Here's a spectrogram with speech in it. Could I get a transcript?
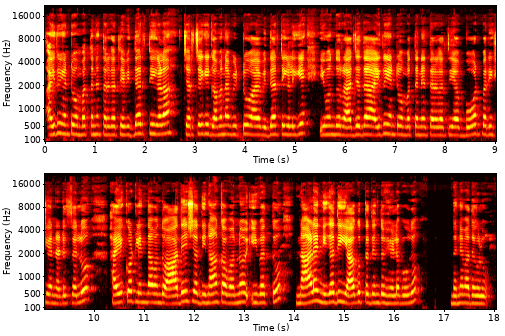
ಐದು ಎಂಟು ಒಂಬತ್ತನೇ ತರಗತಿಯ ವಿದ್ಯಾರ್ಥಿಗಳ ಚರ್ಚೆಗೆ ಗಮನವಿಟ್ಟು ಆ ವಿದ್ಯಾರ್ಥಿಗಳಿಗೆ ಈ ಒಂದು ರಾಜ್ಯದ ಐದು ಎಂಟು ಒಂಬತ್ತನೇ ತರಗತಿಯ ಬೋರ್ಡ್ ಪರೀಕ್ಷೆ ನಡೆಸಲು ಹೈಕೋರ್ಟ್ಲಿಂದ ಒಂದು ಆದೇಶ ದಿನಾಂಕವನ್ನು ಇವತ್ತು ನಾಳೆ ನಿಗದಿಯಾಗುತ್ತದೆಂದು ಹೇಳಬಹುದು. ಧನ್ಯವಾದಗಳು.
